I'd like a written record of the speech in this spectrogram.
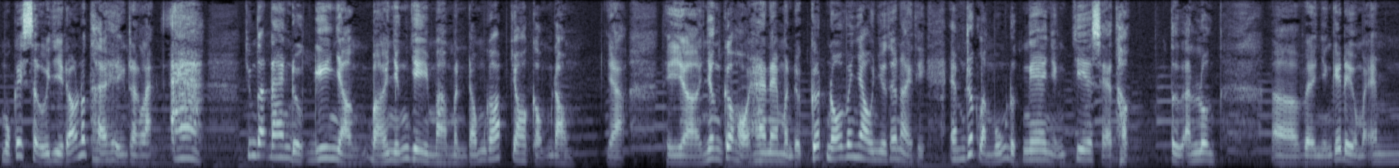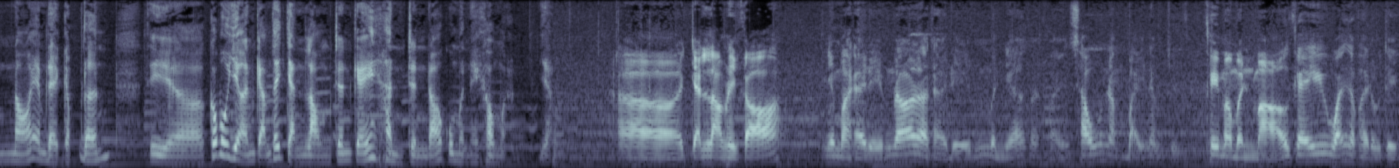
một cái sự gì đó nó thể hiện rằng là à chúng ta đang được ghi nhận bởi những gì mà mình đóng góp cho cộng đồng. Dạ. Thì uh, nhân cơ hội hai anh em mình được kết nối với nhau như thế này thì em rất là muốn được nghe những chia sẻ thật từ anh luân uh, về những cái điều mà em nói em đề cập đến thì uh, có bao giờ anh cảm thấy chạnh lòng trên cái hành trình đó của mình hay không ạ? Dạ. Uh, chạnh lòng thì có nhưng mà thời điểm đó là thời điểm mình nhớ khoảng 6 năm 7 năm trước khi mà mình mở cái quán cà phê đầu tiên.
